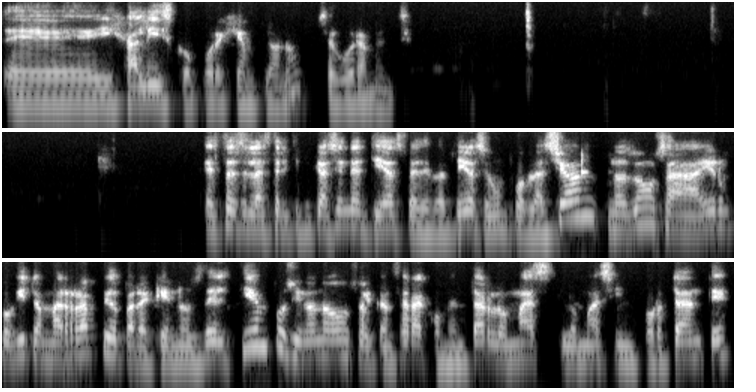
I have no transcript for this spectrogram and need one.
eh, y Jalisco, por ejemplo, ¿no? Seguramente. Esta es la estratificación de entidades federativas según población. Nos vamos a ir un poquito más rápido para que nos dé el tiempo, si no, no vamos a alcanzar a comentar lo más, lo más importante.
